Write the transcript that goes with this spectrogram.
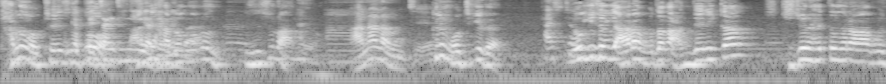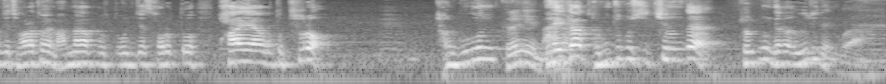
다른 업체에서도 그러니까 많이 되는 하던 거야. 거는 음. 인수를 안 해요. 아. 안 하려고 그러지. 그럼 어떻게 돼? 다시 여기저기 알아보다가 안 되니까 기존에 했던 사람하고 이제 전화통에 만나갖고 또 이제 서로 또 화해하고 또 풀어. 음. 결국은 그런 일 많아. 내가 돈 주고 시키는데 결국 내가 을이 된 거야. 아.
